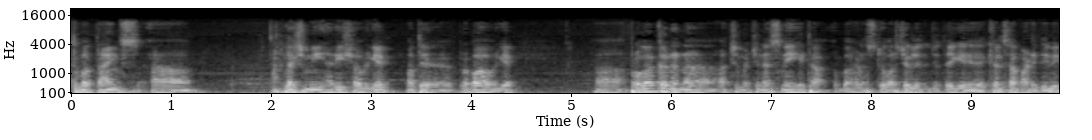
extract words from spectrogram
ತುಂಬಾ ಥ್ಯಾಂಕ್ಸ್ ಲಕ್ಷ್ಮಿ ಹರೀಶ್ ಅವ್ರಿಗೆ, ಮತ್ತೆ ಪ್ರಭಾ ಅವ್ರಿಗೆ. ಪ್ರಭಾಕರ್ ನನ್ನ ಅಚ್ಚುಮೆಚ್ಚಿನ ಸ್ನೇಹಿತ, ಬಹಳಷ್ಟು ವರ್ಷಗಳಿಂದ ಜೊತೆಗೆ ಕೆಲಸ ಮಾಡಿದ್ದೀವಿ.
